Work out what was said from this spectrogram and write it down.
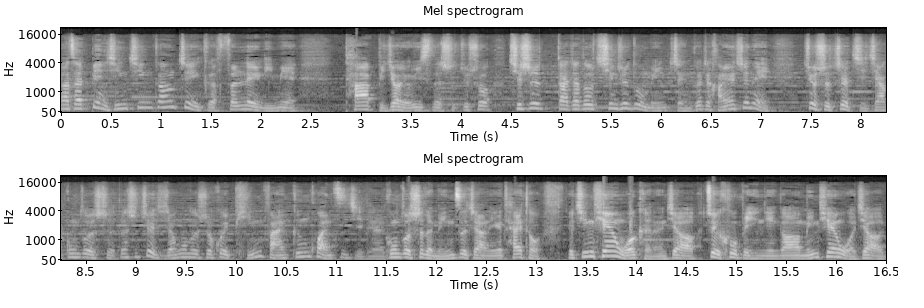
那在变形金刚这个分类里面。它比较有意思的是，就说其实大家都心知肚明，整个这行业之内就是这几家工作室，但是这几家工作室会频繁更换自己的工作室的名字，这样的一个 title。就今天我可能叫最酷变形金刚，明天我叫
